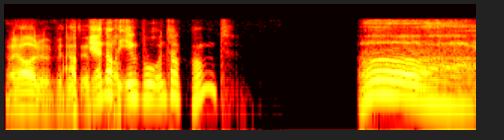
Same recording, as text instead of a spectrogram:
naja, der wird Ob er noch irgendwo unterkommt? Ah.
